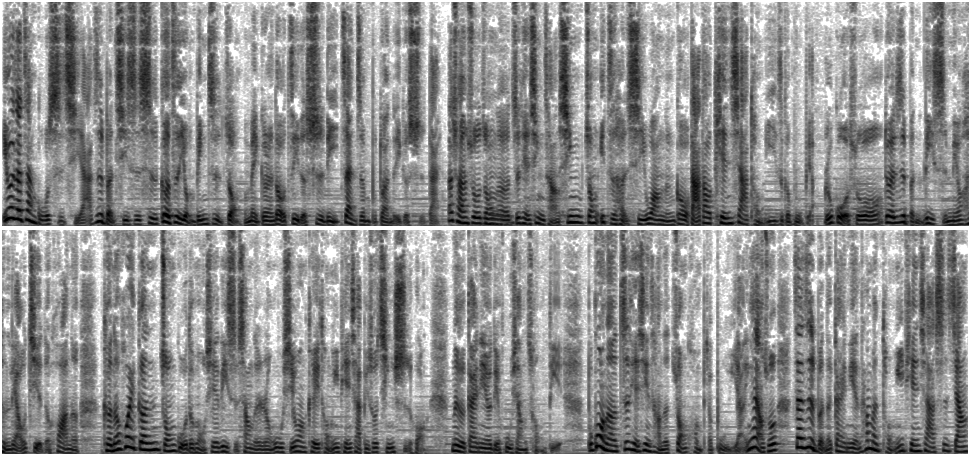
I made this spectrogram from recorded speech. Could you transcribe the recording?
因为在战国时期啊，日本其实是各自拥兵自重，每个人都有自己的势力，战争不断的一个时代。那传说中呢，织田信长心中一直很希望能够达到天下统一这个目标。如果说对日本的历史没有很了解的话呢，可能会跟中国的某些历史上的人。人物希望可以统一天下，比如说秦始皇那个概念有点互相重叠。不过呢，织田信长的状况比较不一样。应该讲说，在日本的概念，他们统一天下是将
